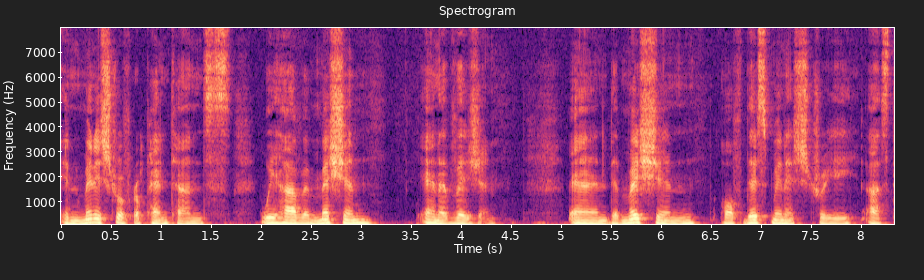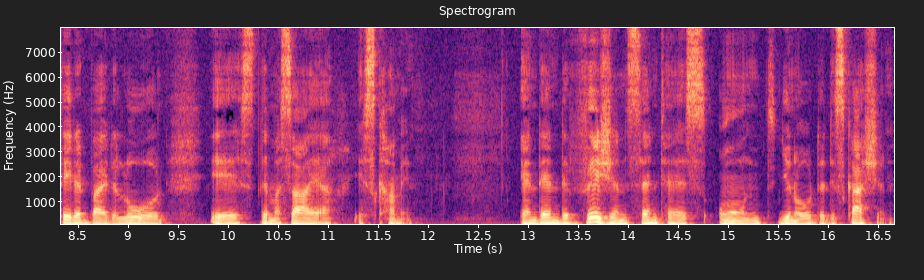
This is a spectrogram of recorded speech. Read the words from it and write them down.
in Ministry of Repentance, we have a mission and a vision. And the mission of this ministry, as stated by the Lord, is the Messiah is coming. And then the vision centers on, you know, the discussion.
